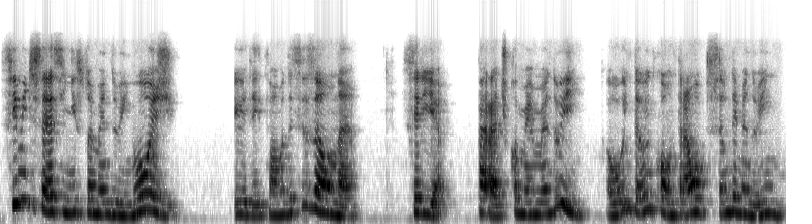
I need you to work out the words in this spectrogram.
Se me dissessem isso do amendoim hoje, eu ia ter que tomar uma decisão, né? Seria parar de comer amendoim, ou então encontrar uma opção de amendoim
